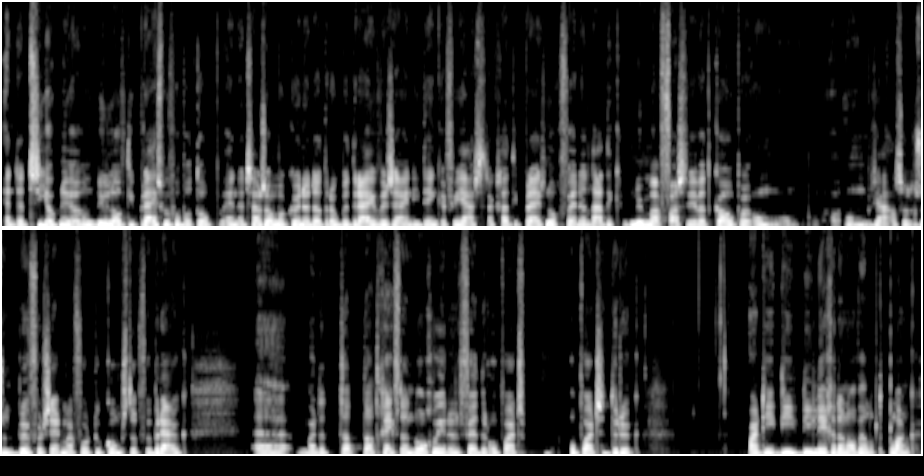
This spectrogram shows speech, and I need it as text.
en dat zie je ook nu. Want nu loopt die prijs bijvoorbeeld op. En het zou zomaar kunnen dat er ook bedrijven zijn die denken van ja, straks gaat die prijs nog verder. Laat ik nu maar vast weer wat kopen om, om, om ja, als, als een buffer zeg maar voor toekomstig verbruik. Uh, maar dat, dat, dat geeft dan nog weer een verder opwaarts, opwaartse druk. Maar die, die, die liggen dan al wel op de plank.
